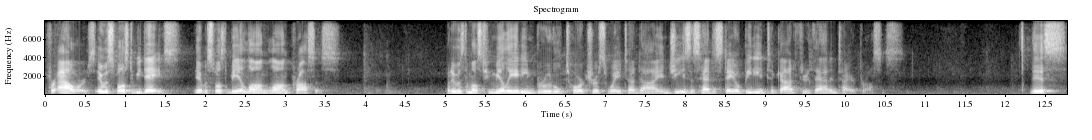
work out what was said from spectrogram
for hours. It was supposed to be days. It was supposed to be a long, long process. But it was the most humiliating, brutal, torturous way to die. And Jesus had to stay obedient to God through that entire process. This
